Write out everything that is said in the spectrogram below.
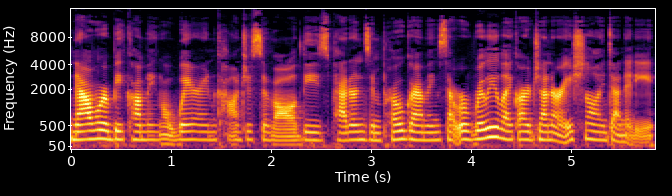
now we're becoming aware and conscious of all these patterns and programmings that were really like our generational identity.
